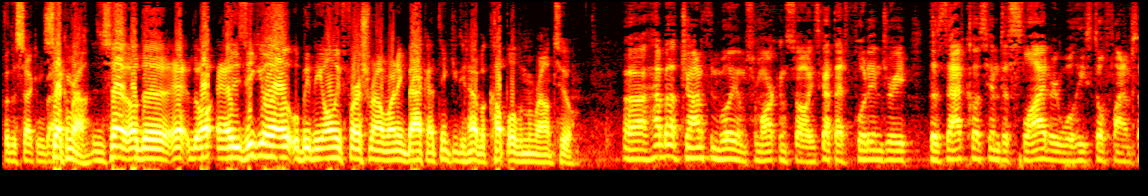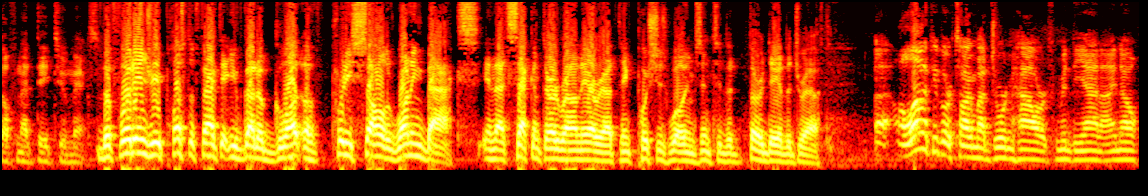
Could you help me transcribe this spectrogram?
for the second back? Second round. Uh, the, the, uh, Ezekiel will be the only first round running back. I think you could have a couple of them around two. Uh, how about Jonathan Williams from Arkansas? He's got that foot injury. Does that cause him to slide, or will he still find himself in that day two mix? The foot injury, plus the fact that you've got a glut of pretty solid running backs in that second, third round area, I think pushes Williams into the third day of the draft. Uh, a lot of people are talking about Jordan Howard from Indiana. I know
